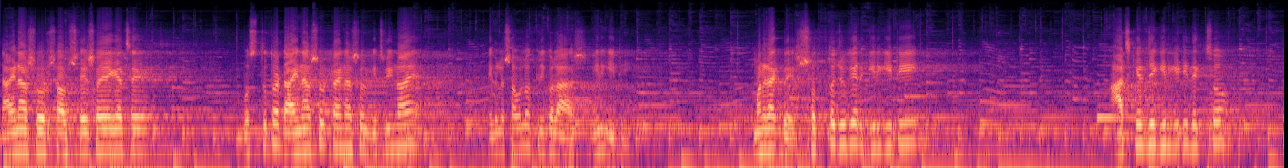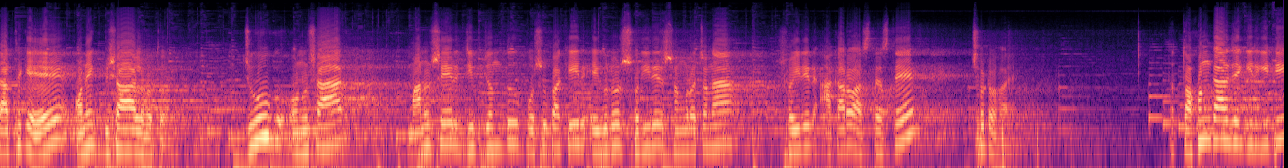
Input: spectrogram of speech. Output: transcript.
ডাইনাসোর সব শেষ হয়ে গেছে। বস্তুত ডাইনাসোর ডাইনাসোর কিছুই নয়। এগুলো সব হলো ক্রিকোলাস, গিরগিটি। মনে রাখবে, সত্য যুগের গিরগিটি, আজকের যে গিরগিটি দেখছ, তার থেকে অনেক বিশাল হতো। যুগ অনুসার মানুষের জীবজন্তু, পশু পাখির এগুলোর শরীরের সংরচনা, শরীরের আকারও আস্তে আস্তে ছোট হয়। তা তখনকার যে গিরগিটি,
